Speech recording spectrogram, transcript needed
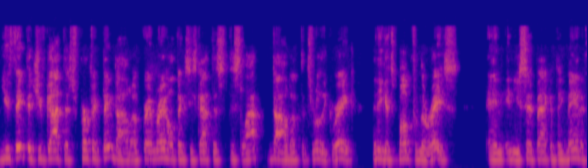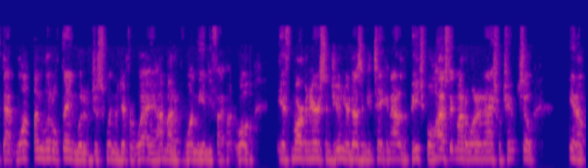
you think that you've got this perfect thing dialed up. Graham Rahal thinks he's got this this lap dialed up that's really great. Then he gets bumped from the race, and and you sit back and think, man, if that one little thing would have just went a different way, I might have won the Indy 500. Well, if Marvin Harrison Jr. doesn't get taken out of the Peach Bowl, Ohio State might have won a national championship. So, you know,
